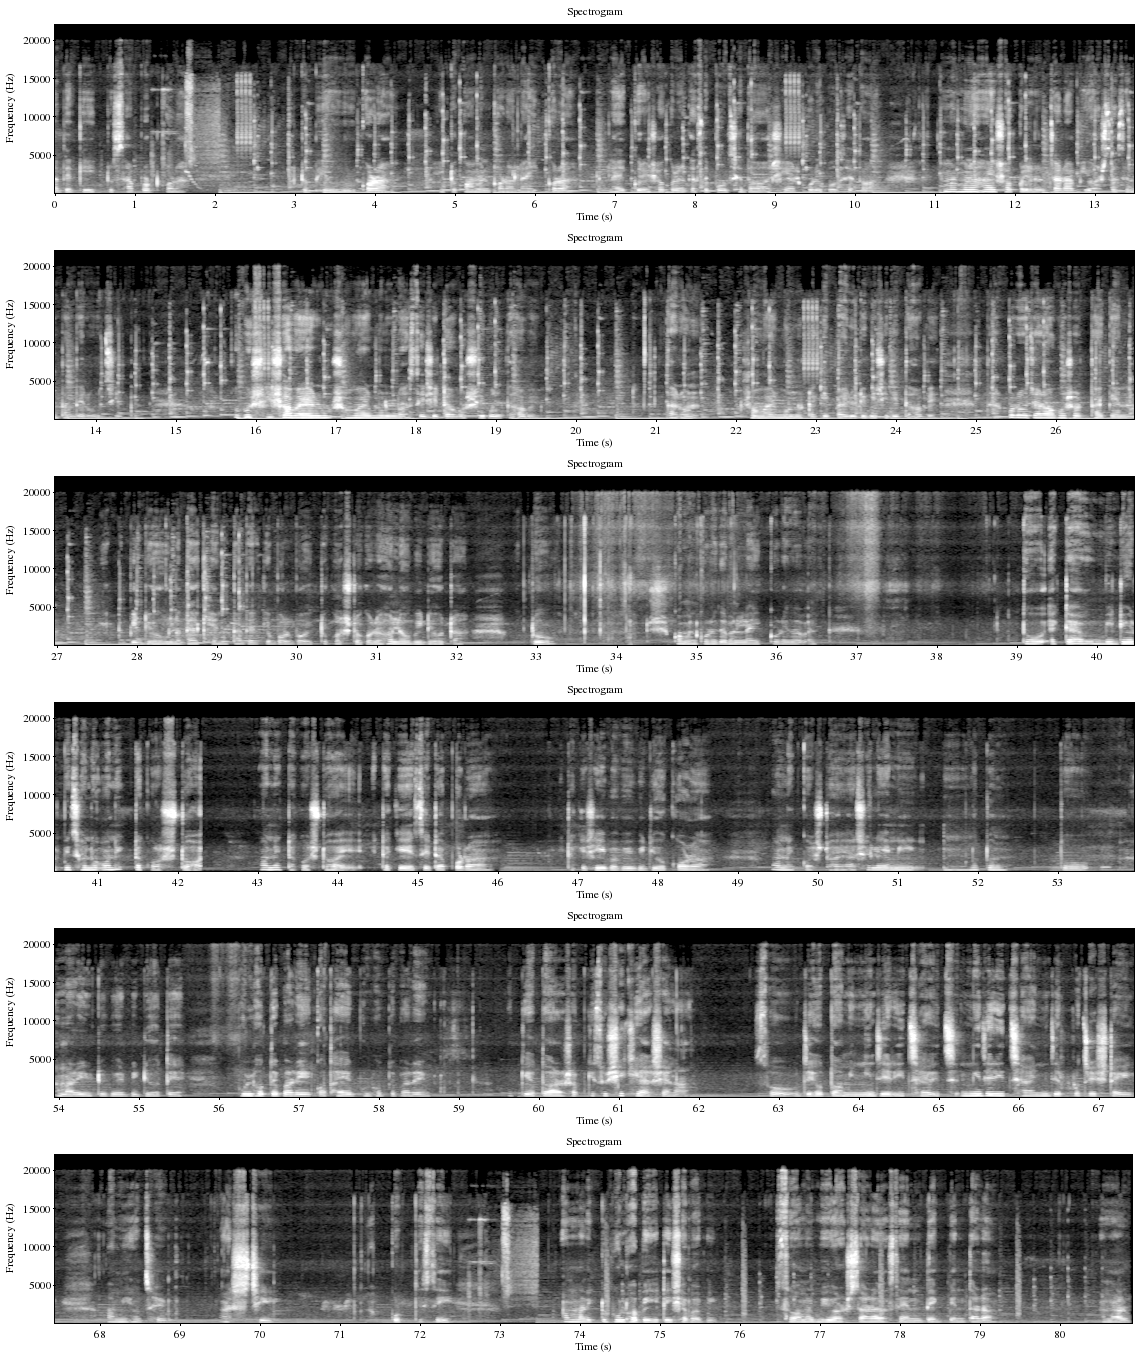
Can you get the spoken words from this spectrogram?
তাদেরকে একটু সাপোর্ট করা, একটু ভিউ করা, একটু কমেন্ট করা লাইক করা লাইক করে সকলের কাছে পৌঁছে দেওয়া শেয়ার করে পৌঁছে দেওয়া। আমার মনে হয় সকলের যারা ভিউয়ার্স আছেন তাদের উচিত। অবশ্যই সবার সময়ের মূল্য আছে, সেটা অবশ্যই বলতে হবে। কারণ সময়ের মূল্যটাকে প্রায়োরিটি বেশি দিতে হবে। তারপরেও যারা অবসর থাকেন, ভিডিওগুলো দেখেন, তাদেরকে বলব একটু কষ্ট করে হলেও ভিডিওটা একটু কমেন্ট করে দেবেন লাইক করে দেবেন। তো একটা ভিডিওর পিছনে অনেকটা কষ্ট হয়। অনেকটা কষ্ট হয় এটাকে সেট আপ করা, এটাকে সেইভাবে ভিডিও করা, অনেক কষ্ট হয়। আসলে আমি নতুন তো আমার ইউটিউবের ভিডিওতে ভুল হতে পারে, কথায় ভুল হতে পারে, কেউ তো আর সব কিছু শিখে আসে না। সো যেহেতু আমি নিজের ইচ্ছা, নিজের ইচ্ছায়, নিজের প্রচেষ্টায় আমি হচ্ছে আসছি, করতেছি। আমার একটু ভুল হবে, এটাই স্বাভাবিক। সো আমার ভিউয়ার্স যারা আছেন, দেখবেন তারা আমার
